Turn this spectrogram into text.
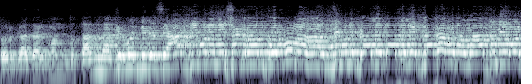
তোর গাজার গন্ধ তার নাকের মধ্যে গেছে, আর জীবনে নেশা গ্রহণ করব না, আর জীবনে গালে না লাগাবো না। মা, তুমি আমার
